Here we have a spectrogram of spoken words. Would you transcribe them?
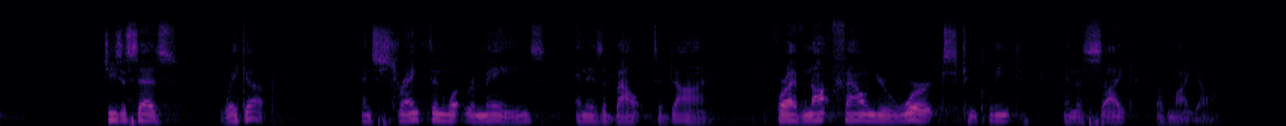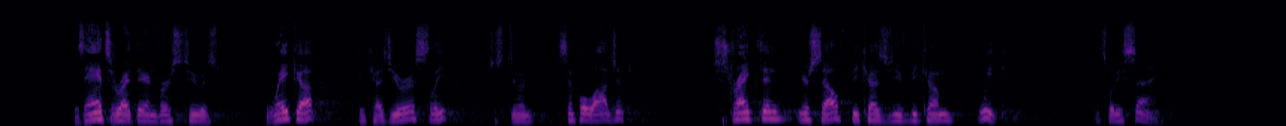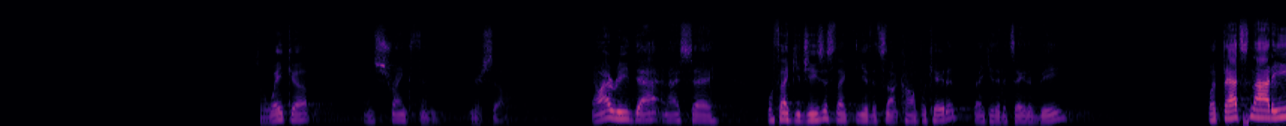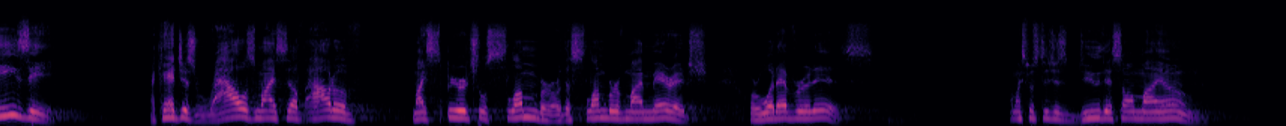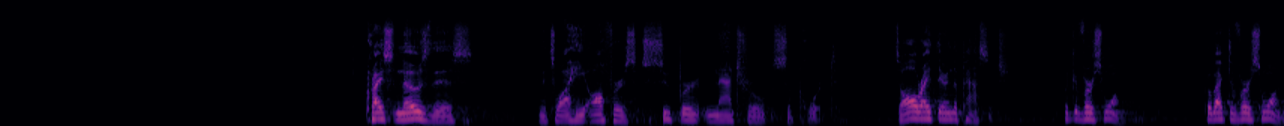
Jesus says, Wake up and strengthen what remains and is about to die. For I have not found your works complete in the sight of my God. His answer right there in verse 2 is Wake up because you're asleep, just doing simple logic. Strengthen yourself because you've become weak. That's what he's saying. So wake up and strengthen yourself. Now I read that and I say, well, thank you, Jesus. Thank you that's not complicated. Thank you that it's A to B. But that's not easy. I can't just rouse myself out of my spiritual slumber or the slumber of my marriage or whatever it is? How am I supposed to just do this on my own? Christ knows this, and it's why he offers supernatural support. It's all right there in the passage. Look at verse 1. Go back to verse 1.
